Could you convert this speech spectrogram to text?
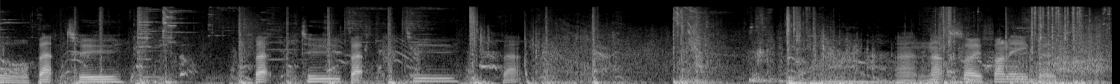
Oh, back two, back two, back two, back. And that's so funny because.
